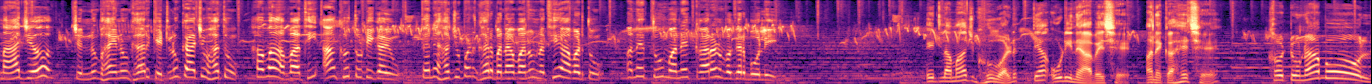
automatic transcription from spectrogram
માં જો ચુન્નુભાઈનું ઘર કેટલું કાચું હતું. હવા આવવાથી આંખું તૂટી ગયું. તેને હજુ પણ ઘર બનાવવાનું નથી આવડતું. અને તું મને કારણ વગર બોલી. એટલામાં જ ઘુવડ ત્યાં ઉડીને આવે છે અને કહે છે ખોટું ના બોલ.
